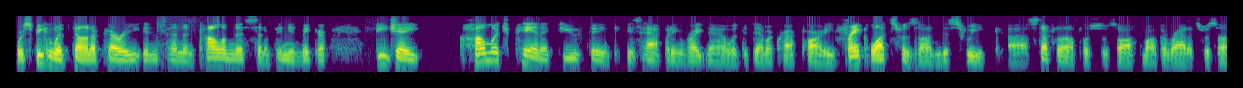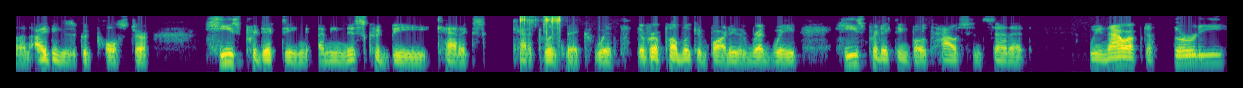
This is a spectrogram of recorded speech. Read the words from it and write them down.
We're speaking with Donna Perry, independent columnist and opinion maker. DJ, how much panic do you think is happening right now with the Democrat Party? Frank Luntz was on this week. Uh, Stephanopoulos was off. Martha Raddatz was on. I think he's a good pollster. He's predicting, I mean, this could be cataclysmic with the Republican Party, the red wave. He's predicting both House and Senate. We're now up to 30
